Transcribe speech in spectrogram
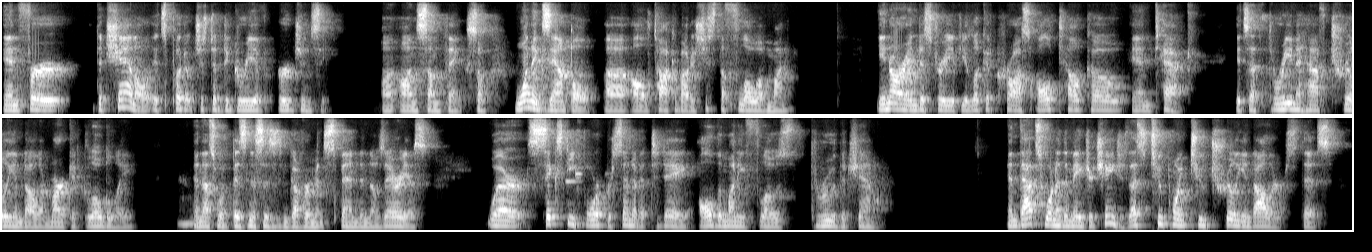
And for the channel, it's put just a degree of urgency on, on some things. So one example uh, I'll talk about is just the flow of money. In our industry, if you look across all telco and tech, it's a three and a half trillion dollar market globally. Oh. And that's what businesses and governments spend in those areas, where 64% of it today, all the money flows through the channel. And that's one of the major changes. That's $2.2 trillion that's,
